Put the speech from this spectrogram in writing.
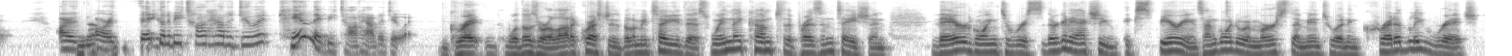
Are no. are they going to be taught how to do it? Can they be taught how to do it? Great. Well, those are a lot of questions, but let me tell you this: when they come to the presentation, they are going to they're going to actually experience. I'm going to immerse them into an incredibly rich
